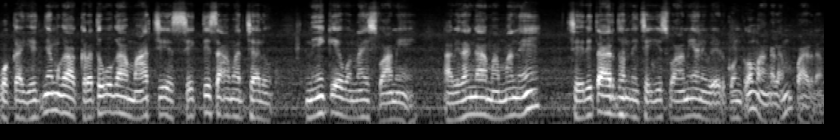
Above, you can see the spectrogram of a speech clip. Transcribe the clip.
ఒక యజ్ఞముగా క్రతువుగా మార్చే శక్తి సామర్థ్యాలు నీకే ఉన్నాయి స్వామి. ఆ విధంగా మమ్మల్ని చరితార్థుని చెయ్యి స్వామి అని వేడుకుంటూ మంగళం పాడదాం.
